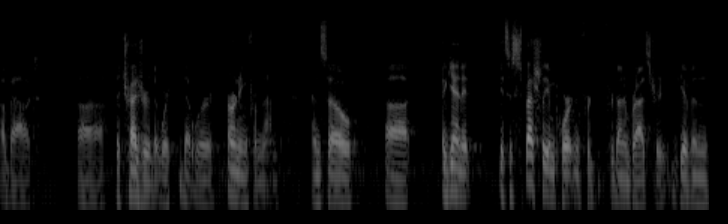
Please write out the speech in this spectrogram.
about uh, the treasure that we're, that we're earning from them. And so, uh, again, it, it's especially important for, for Dun & Bradstreet, given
